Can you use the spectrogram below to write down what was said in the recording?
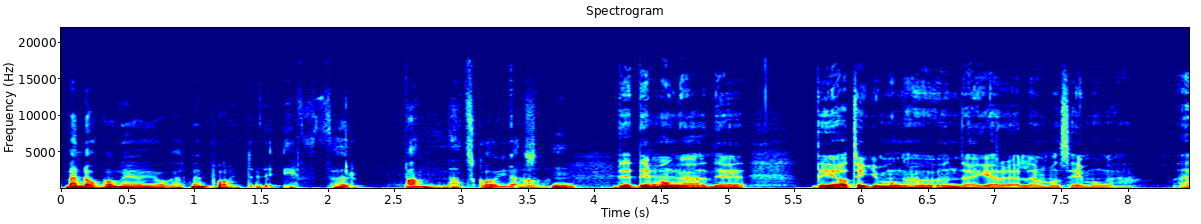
Men de gånger jag har jagat med en pointer, det är förbannat skoj alltså. Mm. Det, det är många, Eh. det, det jag tycker många hundägare, eller om man säger många, eh,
